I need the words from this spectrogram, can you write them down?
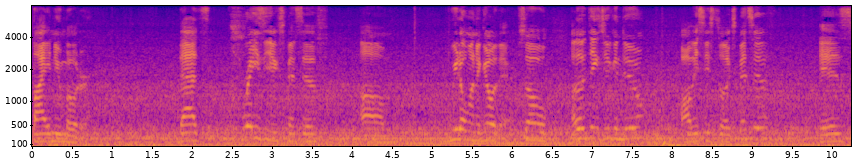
buy a new motor. That's crazy expensive. Um, we don't want to go there. So other things you can do, obviously still expensive, is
